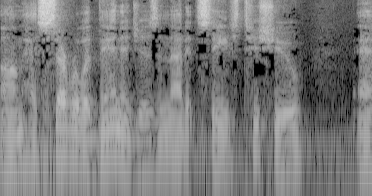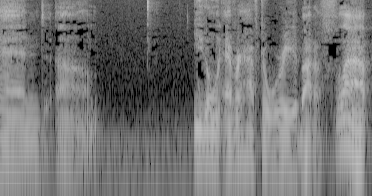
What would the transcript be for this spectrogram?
um, has several advantages in that it saves tissue and um, you don't ever have to worry about a flap,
